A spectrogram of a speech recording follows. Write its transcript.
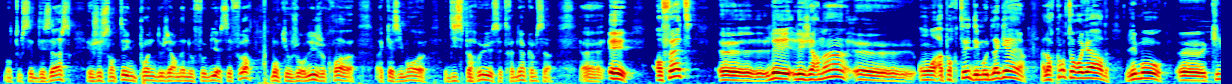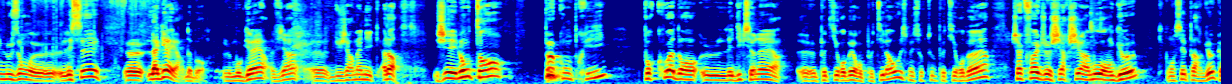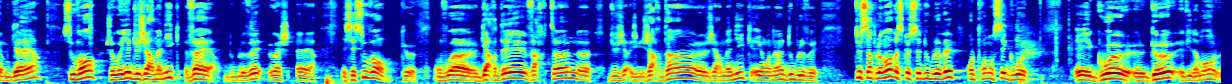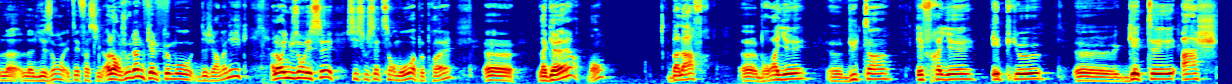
dans tous ces désastres et je sentais une pointe de germanophobie assez forte, bon, qui aujourd'hui, je crois, a quasiment euh, disparu, c'est très bien comme ça. Euh, et en fait, euh, les, Germains ont apporté des mots de la guerre. Alors quand on regarde les mots qu'ils nous ont laissés, la guerre d'abord, le mot guerre vient du germanique. Alors j'ai longtemps peu compris pourquoi dans les dictionnaires euh, petit Robert ou Petit Larousse, mais surtout le Petit Robert, chaque fois que je cherchais un mot en gueux, qui commençait par gueux, comme guerre, souvent je voyais du germanique vers, W-E-H-R. Et c'est souvent qu'on voit garder, Warten, euh, du jardin euh, germanique, et on a un W. Tout simplement parce que ce W, on le prononçait gueux. Et euh, évidemment, la, liaison était facile. Alors, je vous donne quelques mots des germaniques. Alors, ils nous ont laissé 6 ou 700 mots à peu près. Euh, la guerre, bon, balafre, euh, broyer, butin, effrayé, épieux, guetter, hache,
